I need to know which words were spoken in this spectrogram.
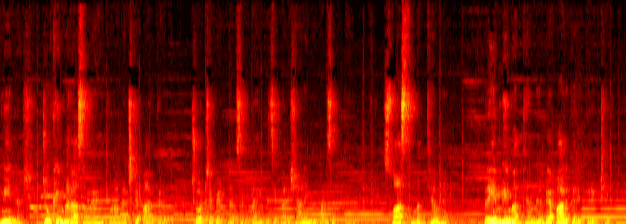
मीन राशि जोखिम भरा समय है, थोड़ा बच के पार करें। चोट चपेट लग सकता है, किसी परेशानी में पड़ सकते हैं। स्वास्थ्य मध्यम है, प्रेम भी मध्यम है, व्यापार करीब करीब ठीक रहे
